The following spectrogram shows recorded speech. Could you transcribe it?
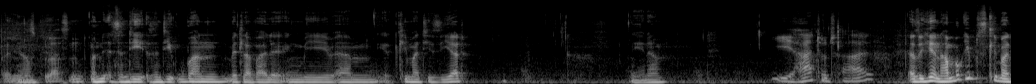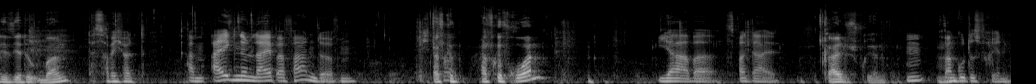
Berlin ist belassen. Und sind die, sind die U-Bahnen mittlerweile irgendwie ähm, klimatisiert? Nee, ne? Ja, total. Also hier in Hamburg gibt es klimatisierte U-Bahnen. Das habe ich heute am eigenen Leib erfahren dürfen. Hast, ge hast gefroren? Ja, aber es war geil. Geiles Frieren. Hm? War ein gutes Frieren.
